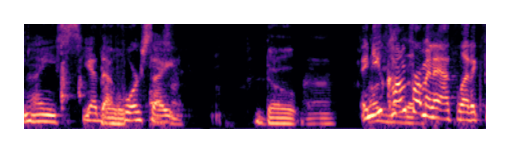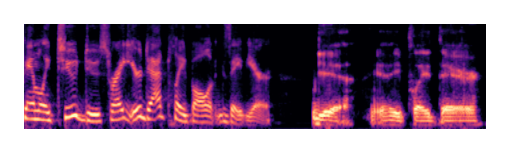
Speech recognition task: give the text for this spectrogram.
Nice. You had that Dope. foresight. Awesome. Dope. Yeah. And you come from an athletic family too, Deuce, right? Your dad played ball at Xavier. Yeah. Yeah. He played there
